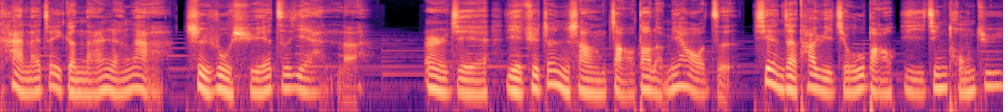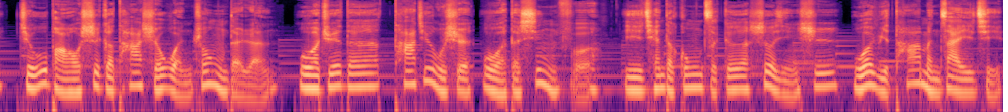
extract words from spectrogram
看来这个男人啊，是入学子眼了。二姐也去镇上找到了妙子，现在她与九宝已经同居。九宝是个踏实稳重的人，我觉得他就是我的幸福。以前的公子哥、摄影师，我与他们在一起，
